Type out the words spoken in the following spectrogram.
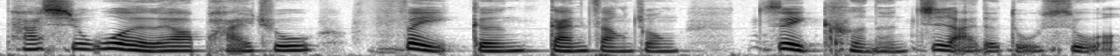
它是为了要排出肺跟肝脏中最可能致癌的毒素哦。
